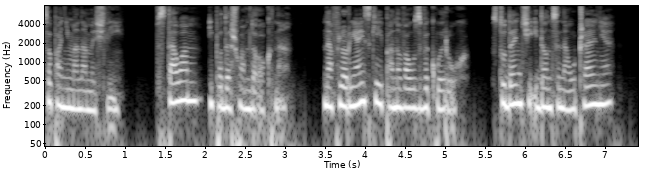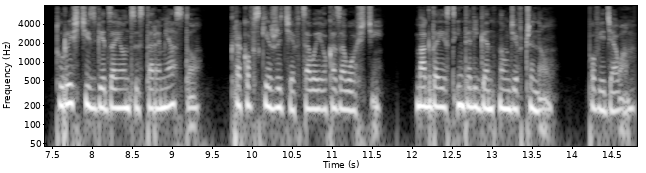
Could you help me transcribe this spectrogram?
Co pani ma na myśli? Wstałam i podeszłam do okna. Na Floriańskiej panował zwykły ruch. Studenci idący na uczelnię, turyści zwiedzający Stare Miasto, krakowskie życie w całej okazałości. Magda jest inteligentną dziewczyną, powiedziałam.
